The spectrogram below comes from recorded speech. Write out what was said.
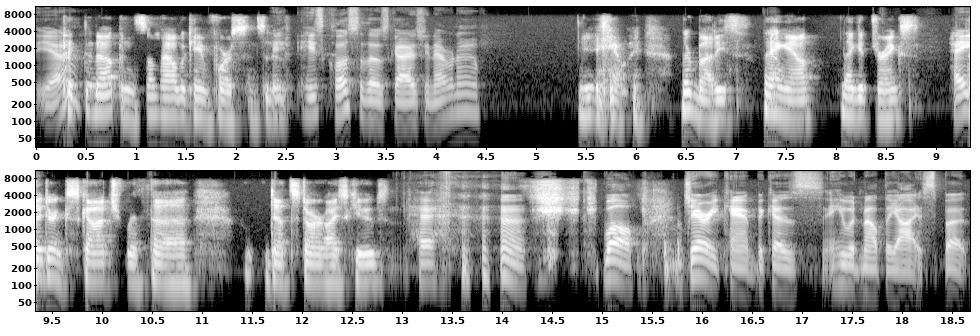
Yeah, picked it up and somehow became force he, sensitive. he's close to those guys. You never know. Yeah, they're buddies. They hang out. They get drinks. Hey, They drink scotch with uh, Death Star ice cubes. hey- well, Jerry can't because he would melt the ice. But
